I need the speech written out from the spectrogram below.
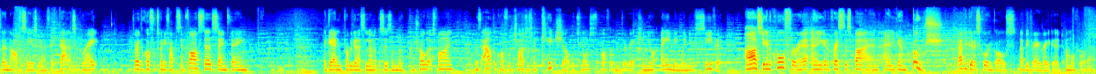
so that obviously is going to affect that. That's great. Throw the quaffle 25% faster, same thing. Again, probably going to have to learn what this is on the control, but that's fine. Without the quaffle, charges a kick shot, which launches the quaffle in the direction you're aiming when you receive it. Ah, so you're going to call for it, and you're going to press this button, and you're to boosh. That'd be good at scoring goals. That'd be very, very good. I'm all for that.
